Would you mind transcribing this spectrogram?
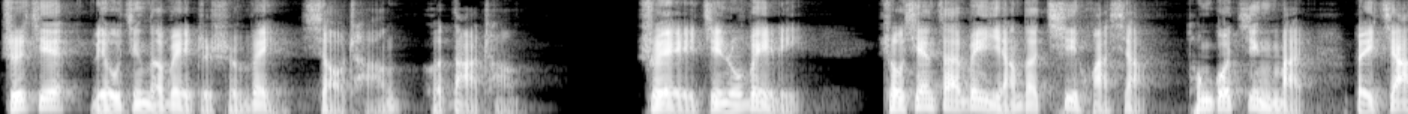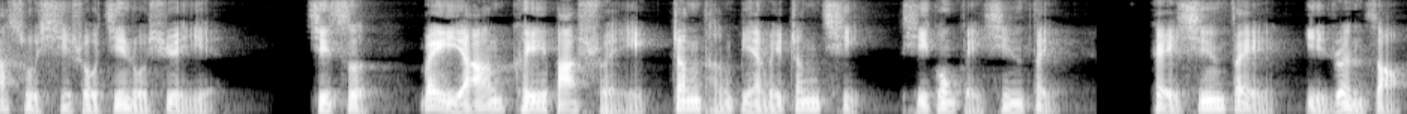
直接流经的位置是胃、小肠和大肠。水进入胃里，首先在胃阳的气化下，通过静脉被加速吸收进入血液。其次，胃阳可以把水蒸腾变为蒸汽，提供给心肺，给心肺以润燥。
